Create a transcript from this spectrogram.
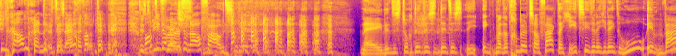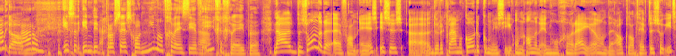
maar Het is eigenlijk het is driedimensionaal fout. Nee, dit is toch, dit is, dit is, ik, maar dat gebeurt zo vaak dat je iets ziet en dat je denkt, hoe, in, waar, Hoe waarom is er in dit proces gewoon niemand geweest die heeft Ja. ingegrepen? Nou, het bijzondere ervan is, is dus eh, de reclamecodecommissie, onder andere in Hongarije, want elk land heeft dus zoiets.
